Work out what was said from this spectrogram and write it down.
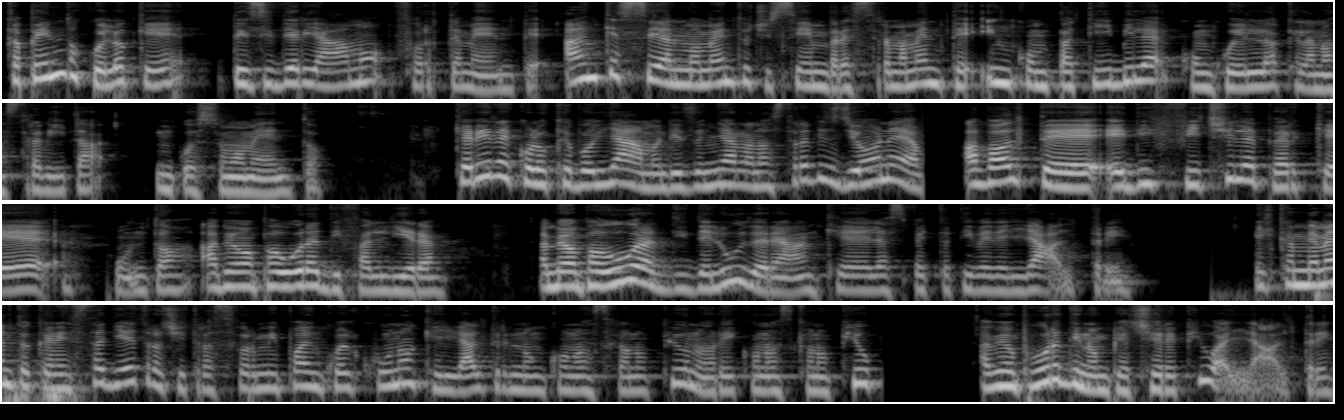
capendo quello che desideriamo fortemente, anche se al momento ci sembra estremamente incompatibile con quella che è la nostra vita in questo momento. Chiarire quello che vogliamo, disegnare la nostra visione, a volte è difficile perché, appunto, abbiamo paura di fallire. Abbiamo paura di deludere anche le aspettative degli altri. Il cambiamento che ne sta dietro ci trasformi poi in qualcuno che gli altri non conoscano più, non riconoscano più. Abbiamo paura di non piacere più agli altri.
